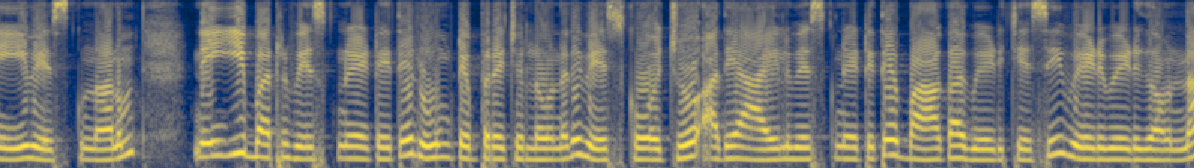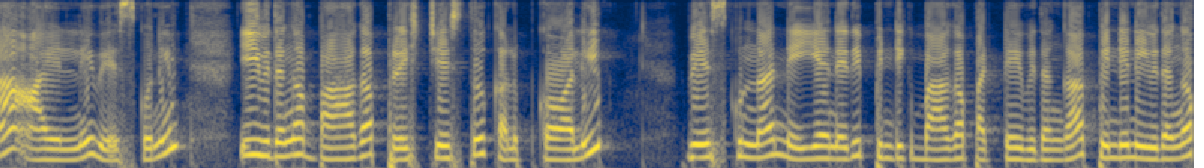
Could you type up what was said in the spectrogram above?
నెయ్యి వేసుకున్నాను. నెయ్యి బటర్ వేసుకునేటైతే రూమ్ టెంపరేచర్లో ఉన్నది వేసుకోవచ్చు. అదే ఆయిల్ వేసుకునేటైతే బాగా వేడి చేసి వేడివేడిగా ఉన్న ఆయిల్ని వేసుకొని ఈ విధంగా బాగా ప్రెస్ చేస్తూ కలుపుకోవాలి. వేసుకున్న నెయ్యి అనేది పిండికి బాగా పట్టే విధంగా పిండిని ఈ విధంగా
